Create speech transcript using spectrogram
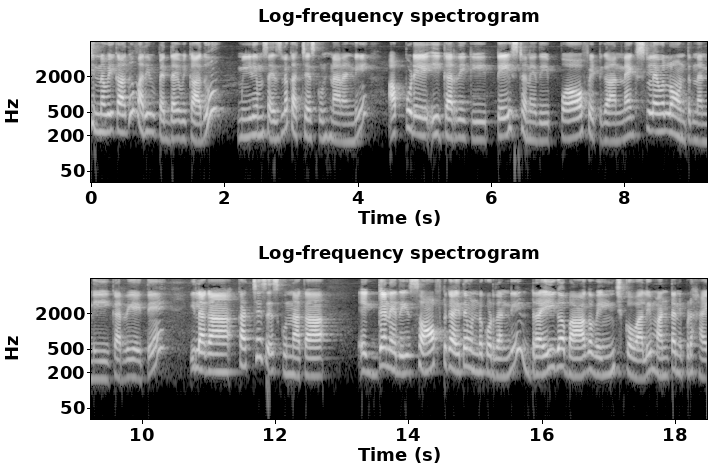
చిన్నవి కాదు మరీ పెద్దవి కాదు మీడియం సైజులో కట్ చేసుకుంటున్నానండి. అప్పుడే ఈ కర్రీకి టేస్ట్ అనేది పర్ఫెక్ట్గా నెక్స్ట్ లెవెల్లో ఉంటుందండి ఈ కర్రీ అయితే. ఇలాగా కట్ చేసేసుకున్నాక ఎగ్ అనేది సాఫ్ట్గా అయితే ఉండకూడదండి. డ్రైగా బాగా వేయించుకోవాలి. మంటని ఇప్పుడు హై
